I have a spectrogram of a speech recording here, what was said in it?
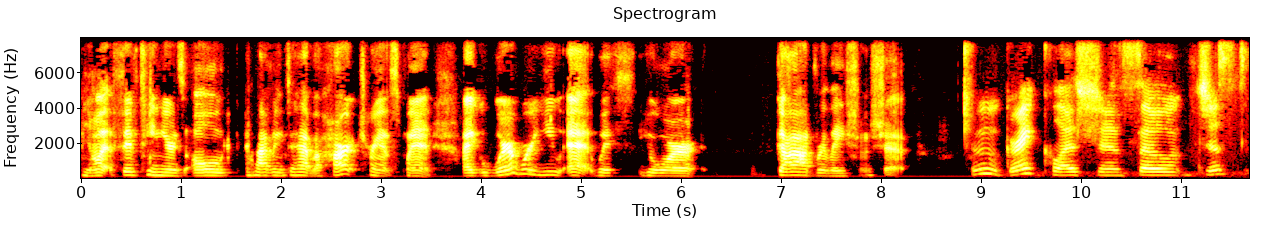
you know, at 15 years old, having to have a heart transplant, like where were you at with your God relationship? Ooh, great question. So just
